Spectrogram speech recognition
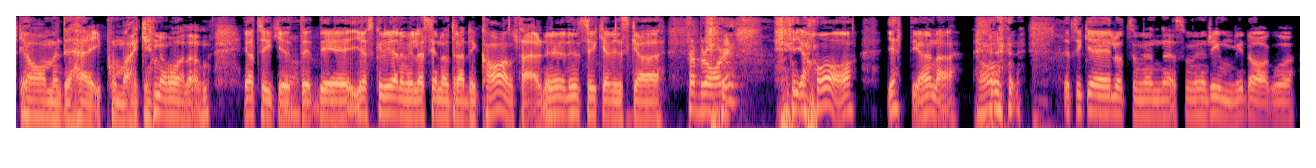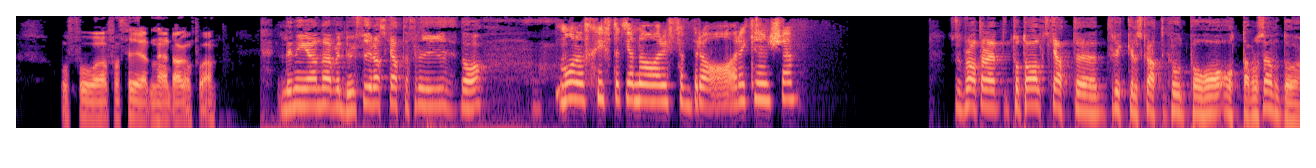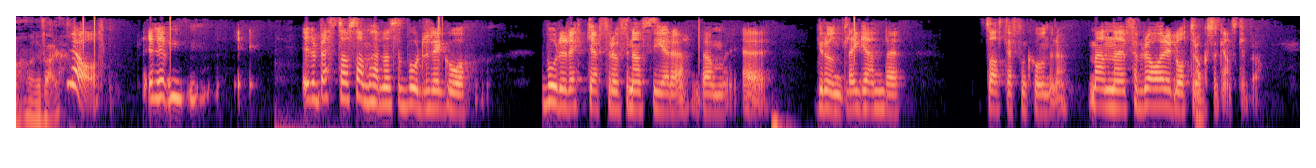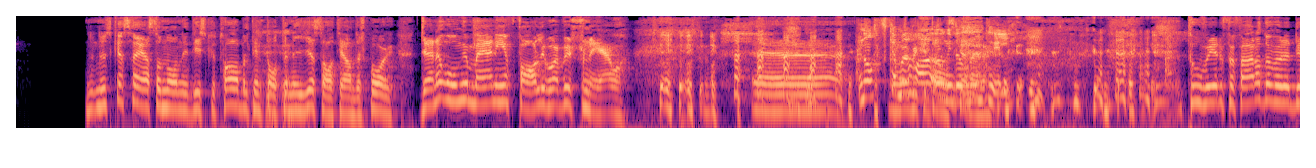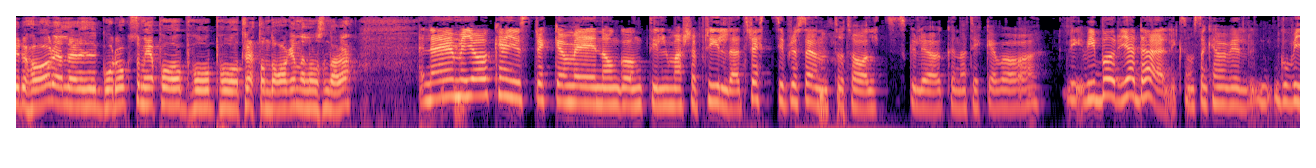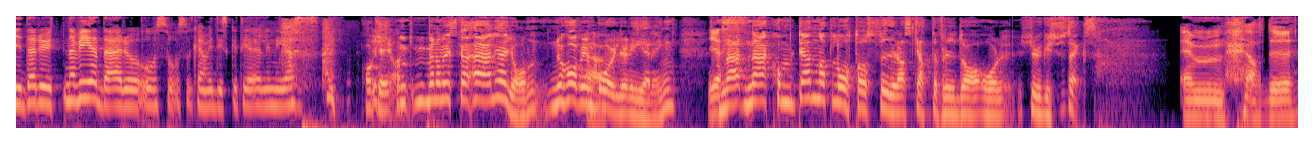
Ja, men det här är på marginalen. Jag tycker ja. det, det, jag skulle gärna vilja se något radikalt här. Nu, nu tycker jag vi ska... Februari? ja, jättegärna. Ja. det tycker jag låter som en, som en rimlig dag att, att få, få fira den här dagen på. Linnea, när vill du fira skattefri dag? Månadsskiftet januari-februari kanske. Så du pratar ett totalt skattetryck eller skattekvot på 8 då ungefär? Ja, är det, i det bästa av samhällen så borde det gå, borde räcka för att finansiera de eh, grundläggande statliga funktionerna. Men eh, februari låter också ganska bra. Nu ska jag säga som någon i Diskutabelt 1989 sa till Anders Borg. Denna unge man är en farlig revolutionär. eh, Något ska man ha ungdomen till. Tove, är du förfärad över det du hör eller går du också med på, på, på 13-dagen eller något sånt där? Nej, men jag kan ju sträcka mig någon gång till mars-april där. 30 procent totalt skulle jag kunna tycka var... Vi, vi börjar där liksom, sen kan vi väl gå vidare ut. När vi är där och, och så, så kan vi diskutera Linneas Okej, okay, men om vi ska vara ärliga John. Nu har vi en ja. borgerlig regering. Yes. När, när kommer den att låta oss fira skattefri dag år 2026? Um, ja, du,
